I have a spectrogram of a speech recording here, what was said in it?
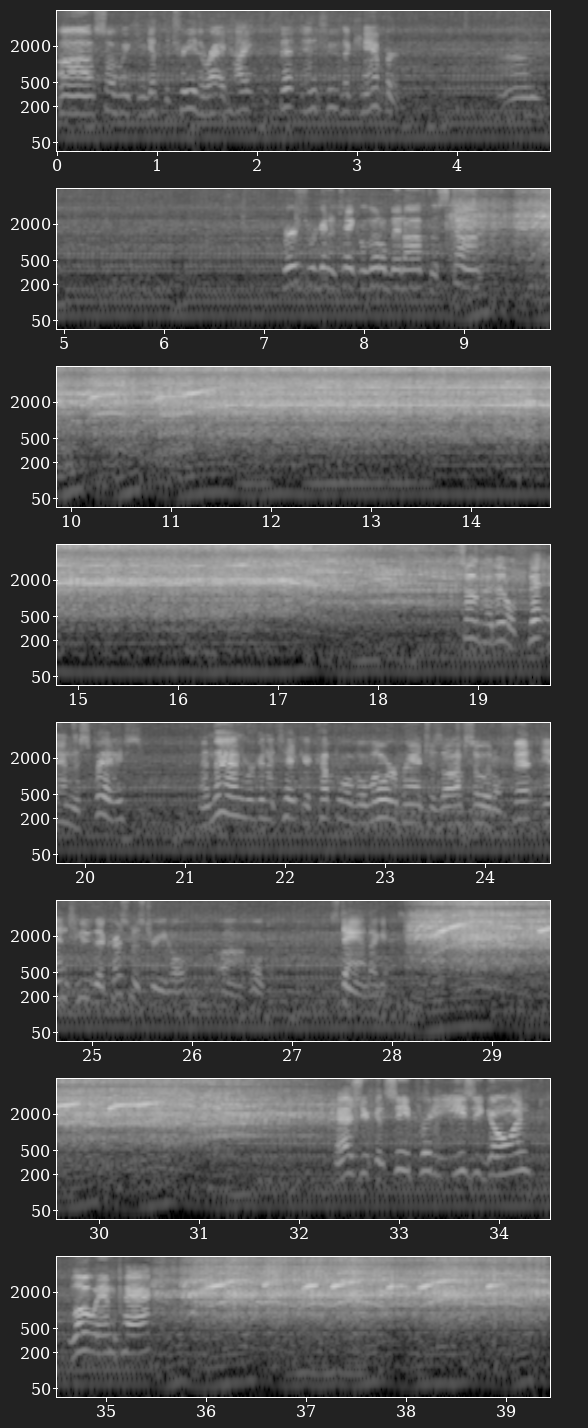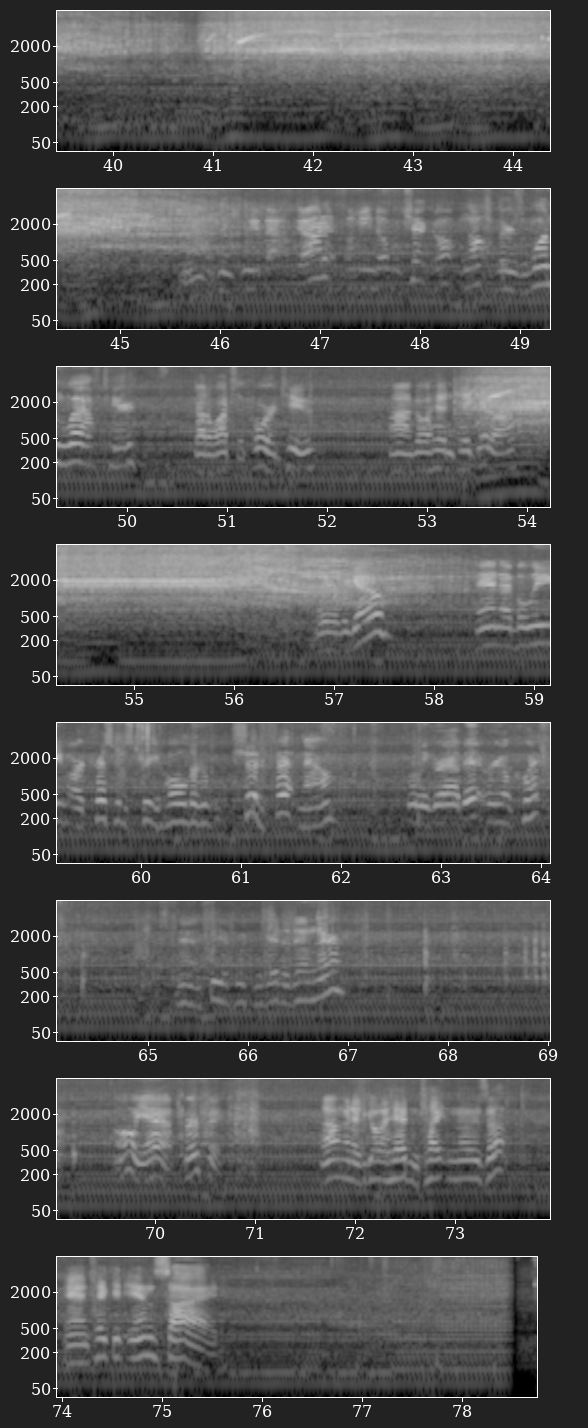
uh, so we can get the tree the right height to fit into the camper. Um, first we're going to take a little bit off the stump so that it'll fit in the space. And then we're going to take a couple of the lower branches off so it'll fit into the Christmas tree hold, uh, stand, I guess. As you can see, pretty easy going, low impact. I think we about got it. Let me double check. Oh, no, there's one left here. Got to watch the cord too. Uh, go ahead and take it off. There we go. And I believe our Christmas tree holder should fit now. Let me grab it real quick and see if we can get it in there. Oh yeah, perfect. Now I'm going to go ahead and tighten those up and take it inside.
